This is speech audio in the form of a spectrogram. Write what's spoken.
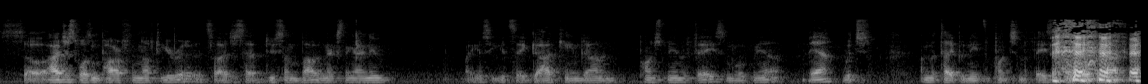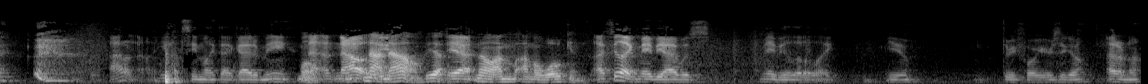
So I just wasn't powerful enough to get rid of it. So I just had to do something about it. Next thing I knew, I guess you could say God came down and punched me in the face and woke me up. Yeah. Which I'm the type who needs a punch in the face. to wake me up. I don't know. You don't seem like that guy to me. Well, now, now not least. now. Yeah. Yeah. No, I'm I'm awoken. I feel like maybe I was maybe a little like you three, four years ago. I don't know.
